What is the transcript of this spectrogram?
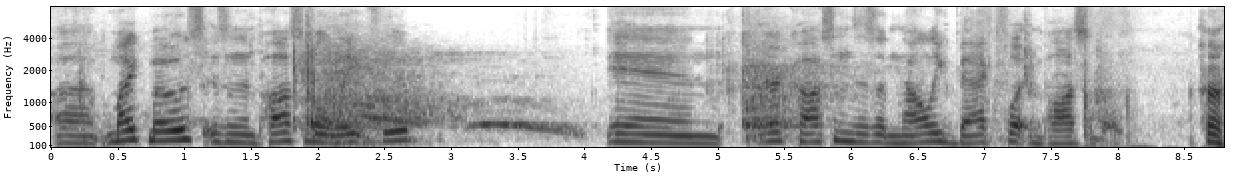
Uh, Mike Mo's is an impossible late flip, and Eric Koston's is a nollie back foot impossible, Huh.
